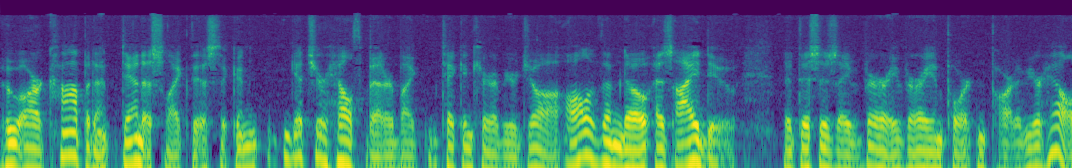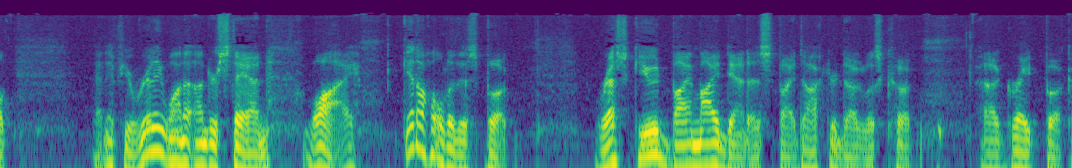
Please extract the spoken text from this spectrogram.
who are competent dentists like this that can get your health better by taking care of your jaw, all of them know, as I do, that this is a very, very important part of your health. And if you really want to understand why, get a hold of this book, Rescued by My Dentist by Dr. Douglas Cook. A great book.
